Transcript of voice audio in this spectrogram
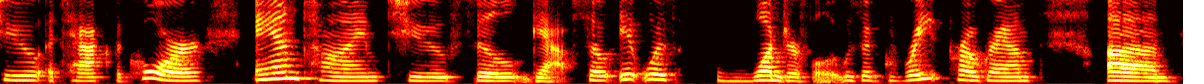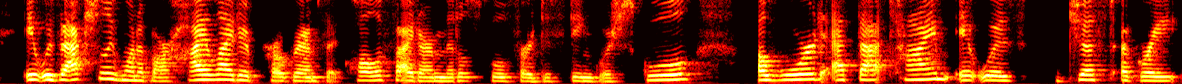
to attack the core and time to fill gaps. So it was wonderful. It was a great program. Um, it was actually one of our highlighted programs that qualified our middle school for a distinguished school award at that time. It was just a great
